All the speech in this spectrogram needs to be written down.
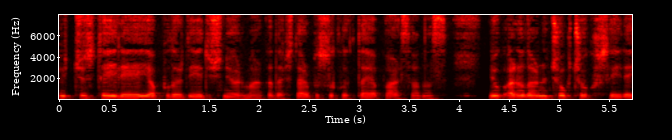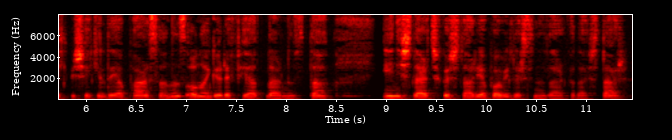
300 TL'ye yapılır diye düşünüyorum arkadaşlar. Bu sıklıkta yaparsanız. Yok aralarını çok çok seyrek bir şekilde yaparsanız ona göre fiyatlarınızda inişler çıkışlar yapabilirsiniz arkadaşlar.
